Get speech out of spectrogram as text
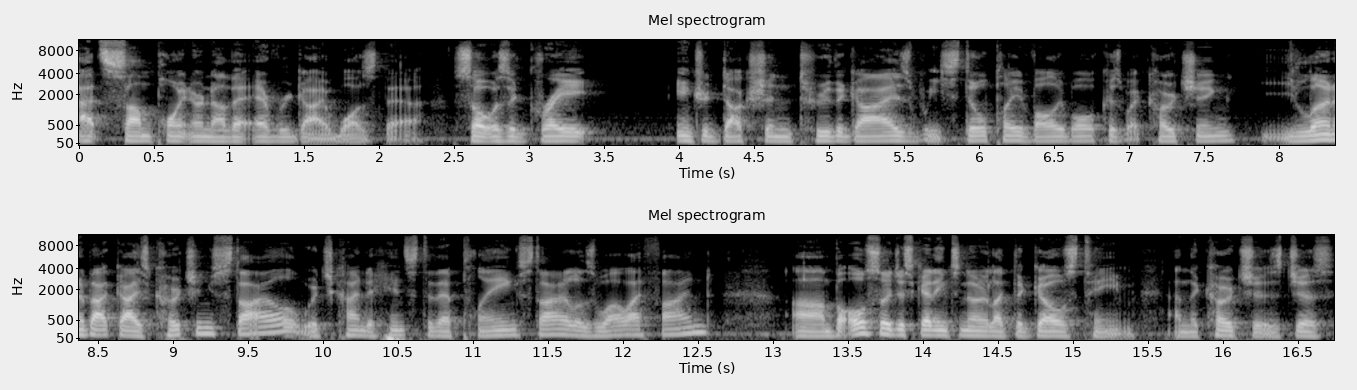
At some point or another, every guy was there. So it was a great introduction to the guys. We still played volleyball because we're coaching. You learn about guys' coaching style, which kind of hints to their playing style as well, I find. Um, but also just getting to know like the girls' team and the coaches. Just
